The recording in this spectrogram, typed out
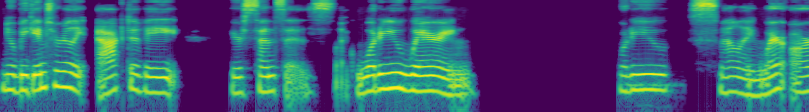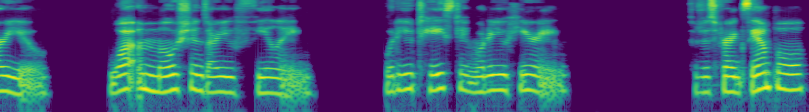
You'll begin to really activate your senses. Like, what are you wearing What are you smelling? Where are you? What emotions are you feeling? What are you tasting? What are you hearing? So, just for example,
